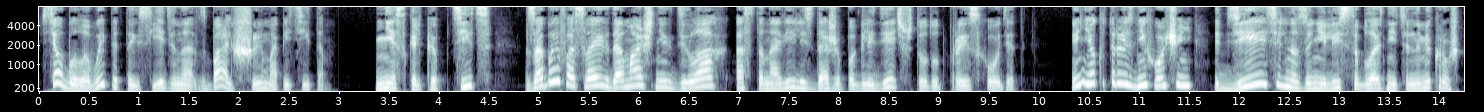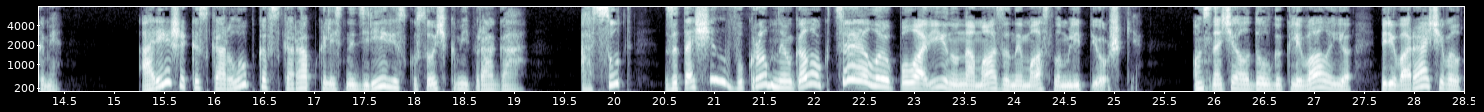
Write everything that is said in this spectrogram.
все было выпито и съедено с большим аппетитом. Несколько птиц, забыв о своих домашних делах, остановились даже поглядеть, что тут происходит. И некоторые из них очень деятельно занялись соблазнительными крошками. Орешек и скорлупка вскарабкались на деревья с кусочками пирога а суд затащил в укромный уголок целую половину намазанной маслом лепешки. Он сначала долго клевал ее, переворачивал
